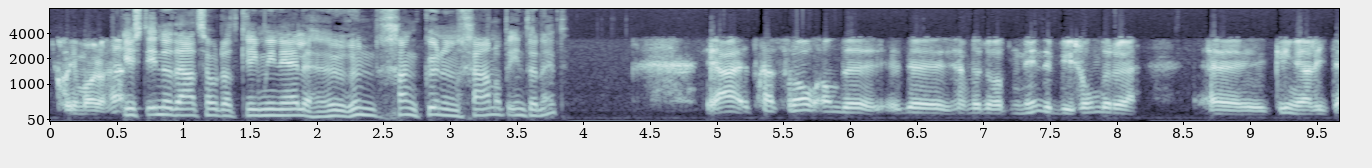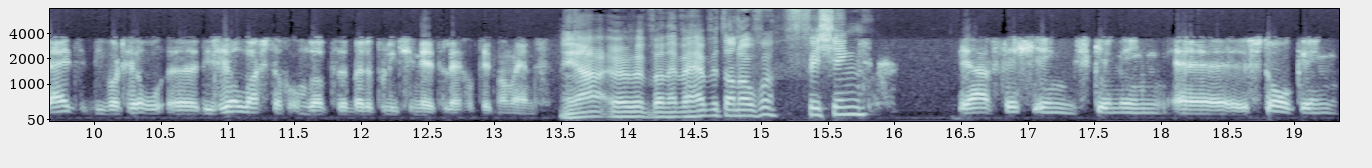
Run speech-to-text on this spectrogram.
Goedemorgen. Is het inderdaad zo dat criminelen hun gang kunnen gaan op internet? Ja, het gaat vooral om de, de, zeg maar, de wat minder bijzondere uh, criminaliteit. Die, wordt heel, uh, die is heel lastig om dat uh, bij de politie neer te leggen op dit moment. Ja, waar hebben we het dan over? Phishing? Ja, phishing, skimming, stalking.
